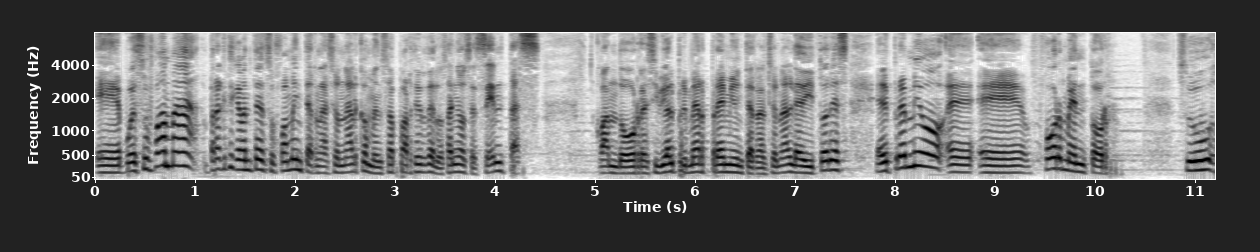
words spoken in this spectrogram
Eh, pues su fama, prácticamente su fama internacional comenzó a partir de los años 60 cuando recibió el primer premio internacional de editores, el premio eh, eh, Formentor. Su,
